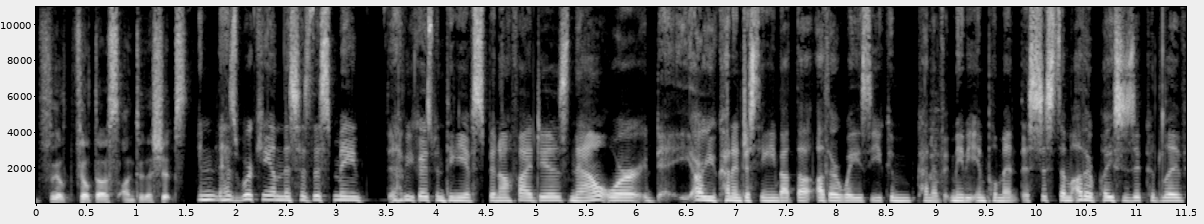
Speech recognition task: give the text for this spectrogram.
fil- filters onto the ships. And has working on this has this made have you guys been thinking of spin-off ideas now? Or are you kind of just thinking about the other ways that you can kind of maybe implement this system other places it could live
